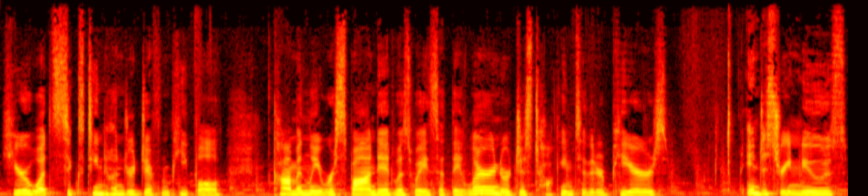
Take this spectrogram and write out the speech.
hear what 1,600 different people commonly responded, was ways that they learned, or just talking to their peers. Industry news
